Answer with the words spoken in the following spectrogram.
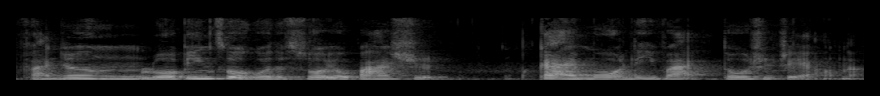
反正罗宾坐过的所有巴士，概莫例外都是这样的。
